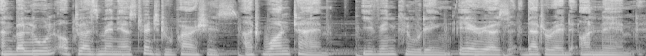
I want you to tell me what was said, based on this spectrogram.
and balloon up to as many as 22 parishes at one time, even including areas that read unnamed.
